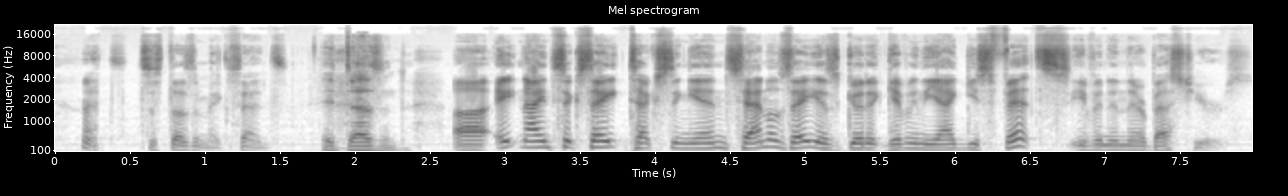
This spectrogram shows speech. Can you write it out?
it just doesn't make sense. It doesn't. Uh, 8968 texting in San Jose is good at giving the Aggies fits, even in their best years.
